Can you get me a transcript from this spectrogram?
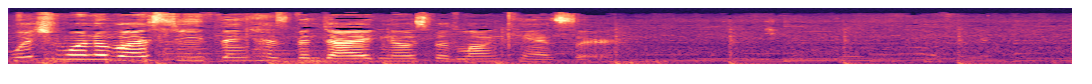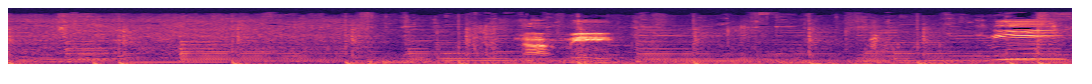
Which one of us do you think has been diagnosed with lung cancer? Not me. Me.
